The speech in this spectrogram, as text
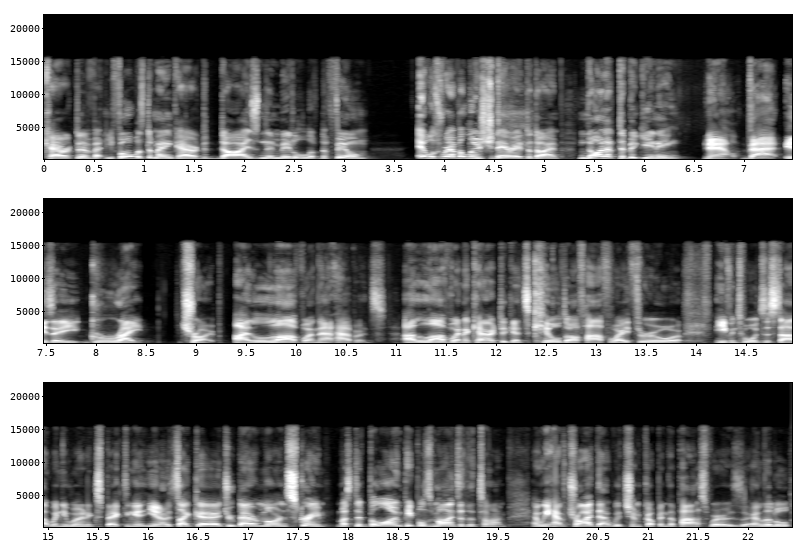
character that you thought was the main character dies in the middle of the film. It was revolutionary at the time, not at the beginning. Now, that is a great trope. I love when that happens. I love when a character gets killed off halfway through or even towards the start when you weren't expecting it. You know, it's like uh, Drew Barrymore and Scream. Must have blown people's minds at the time. And we have tried that with Chimp Cop in the past, where was a little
